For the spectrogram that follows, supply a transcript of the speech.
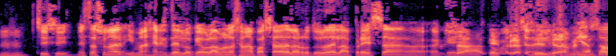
Uh -huh, sí, sí. Estas son imágenes de lo que hablamos la semana pasada, de la rotura de la presa. Aquella, o sea, en Brasil, de la presa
